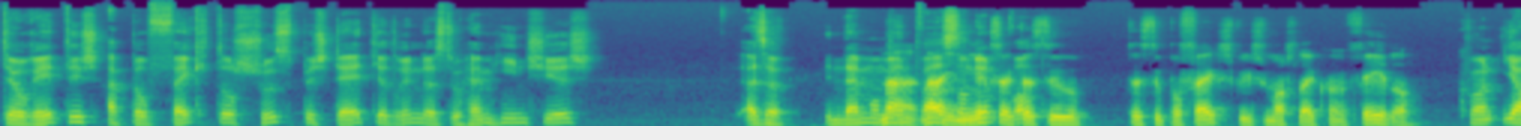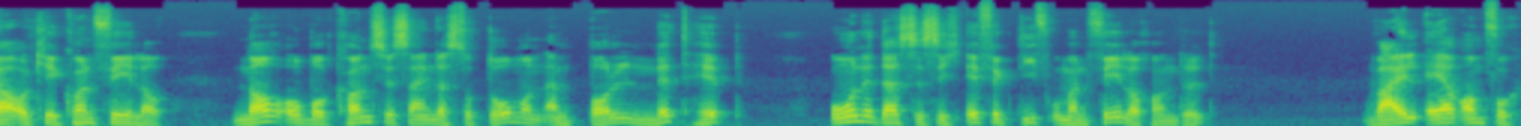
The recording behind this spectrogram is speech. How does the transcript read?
theoretisch ein perfekter Schuss besteht ja drin, dass du hem hinschießt. Also, in dem Moment war es noch nicht. gesagt, dass du, dass du perfekt spielst, machst du like keinen Fehler. Kein, ja, okay, kein Fehler. Noch aber kann es ja sein, dass der Tormann einen Ball nicht hebt, ohne dass es sich effektiv um einen Fehler handelt, weil er einfach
